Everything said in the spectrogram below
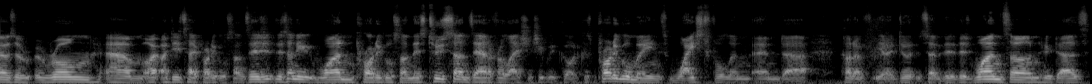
I was a wrong. Um, I, I did say prodigal sons. There's, there's only one prodigal son. There's two sons out of relationship with God because prodigal means wasteful and and uh, kind of you know. Do, so there's one son who does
